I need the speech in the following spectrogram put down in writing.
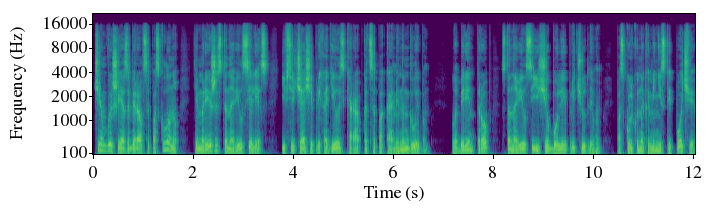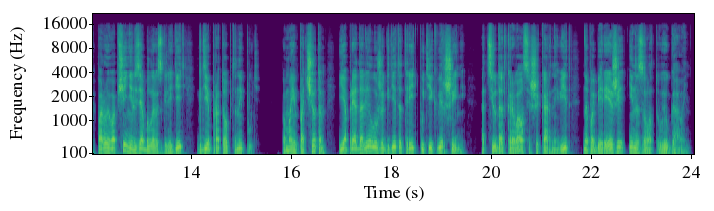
Чем выше я забирался по склону, тем реже становился лес, и все чаще приходилось карабкаться по каменным глыбам. Лабиринт троп становился еще более причудливым, поскольку на каменистой почве порой вообще нельзя было разглядеть, где протоптанный путь. По моим подсчетам, я преодолел уже где-то треть пути к вершине. Отсюда открывался шикарный вид на побережье и на Золотую гавань.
